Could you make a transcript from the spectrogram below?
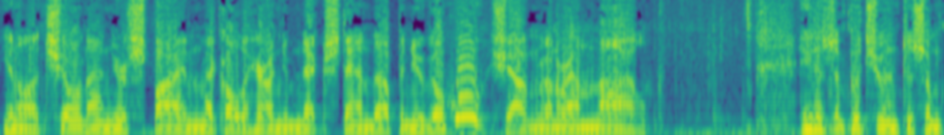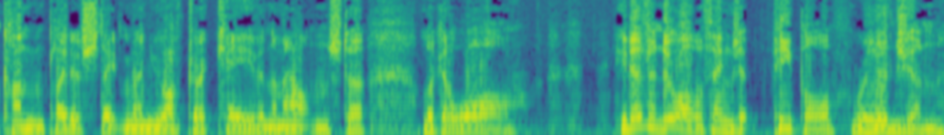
you know, a chill down your spine and make all the hair on your neck stand up, and you go, whoo, shout and run around the Nile. He doesn't put you into some contemplative state and run you off to a cave in the mountains to look at a wall. He doesn't do all the things that people, religion,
